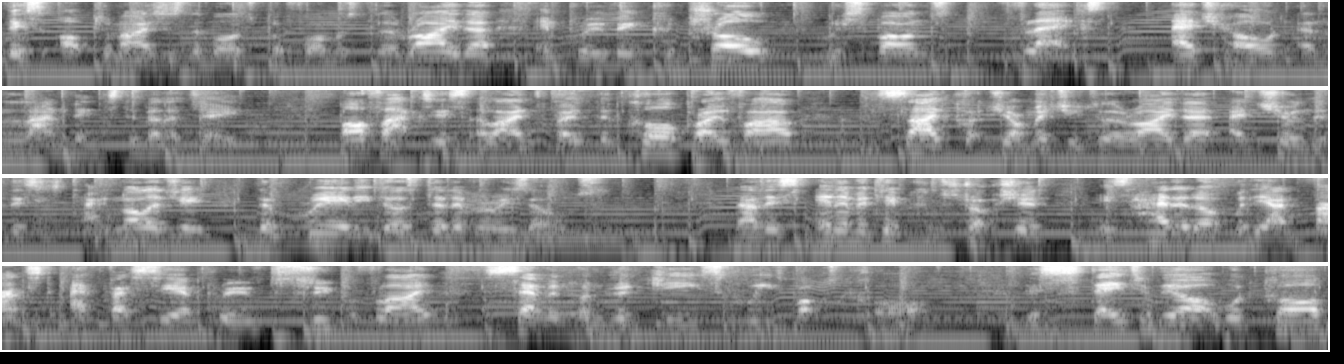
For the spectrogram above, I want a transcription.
This optimises the board's performance to the rider, improving control, response, flex, edge hold and landing stability. Off-axis aligns both the core profile side cut geometry to the rider ensuring that this is technology that really does deliver results. Now this innovative construction is headed up with the advanced FSC approved Superfly 700G squeeze box core. This state-of-the-art wood core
